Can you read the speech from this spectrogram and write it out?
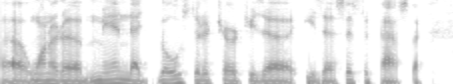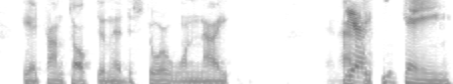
uh, one of the men that goes to the church. He's a he's an assistant pastor. He had come talk to him at the store one night, and after Yeah. he came,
